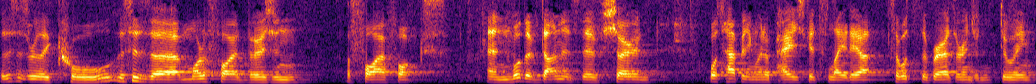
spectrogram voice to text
So this is really cool. This is a modified version of Firefox. And what they've done is they've shown what's happening when a page gets laid out. So what's the browser engine doing?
